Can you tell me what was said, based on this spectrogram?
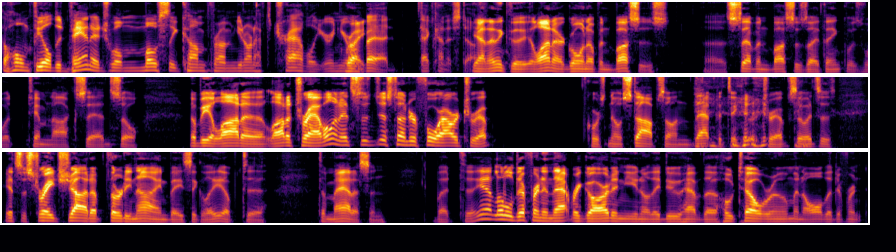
The home field advantage will mostly come from you don't have to travel. You're in your own Right. bed, that kind of stuff. Yeah, and I think the Illini are going up in buses. Uh, seven buses, I think, was what Tim Knox said. So there'll be a lot of lot of travel, and it's just under four hour trip. Of course, no stops on that particular trip, so it's a it's a straight shot up 39, basically up to to Madison. But uh, yeah, a little different in that regard, and you know they do have the hotel room and all the different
